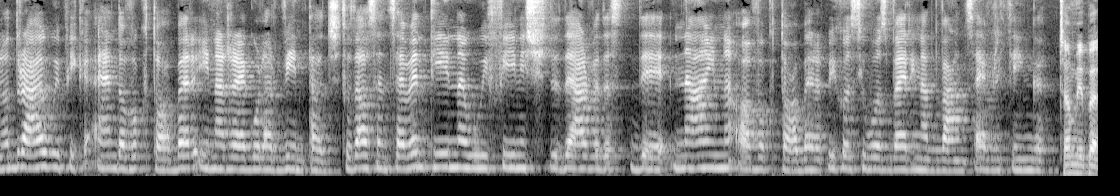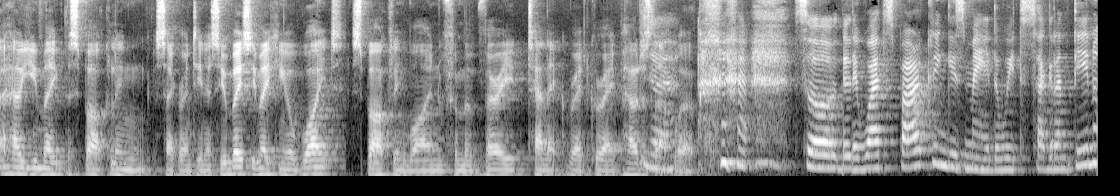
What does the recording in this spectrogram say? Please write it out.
Sagrantino dry we pick end of October in a regular vintage. 2017 we finished the harvest the 9 of October because it was very in advance everything. Tell me about how you make the sparkling Sagrantino. So you're basically making a white sparkling wine from a very tannic red grape. How does that work? So the, white sparkling is made with Sagrantino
